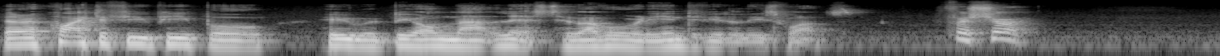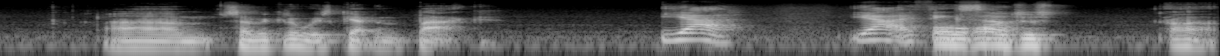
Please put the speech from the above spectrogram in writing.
there are quite a few people who would be on that list who I've already interviewed at least once. For sure. Um, so we could always get them back, Yeah. Yeah, I think or, so. or just uh,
